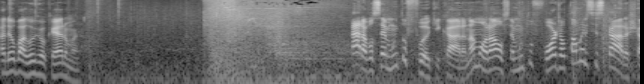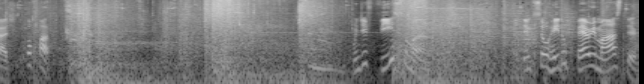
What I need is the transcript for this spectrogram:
Cadê o bagulho que eu quero, mano? Cara, você é muito fuck, cara. Na moral, você é muito forte. Olha o tamanho desses caras, chat. O que eu faço? Muito difícil, mano. Eu tenho que ser o rei do Parry Master.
